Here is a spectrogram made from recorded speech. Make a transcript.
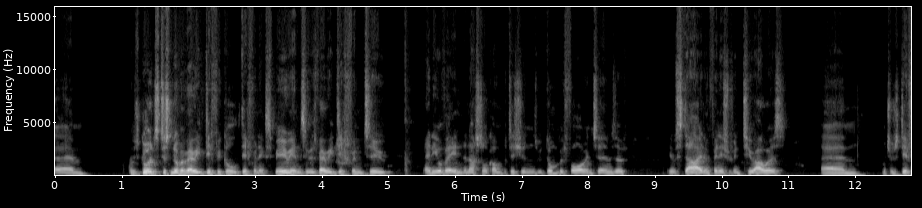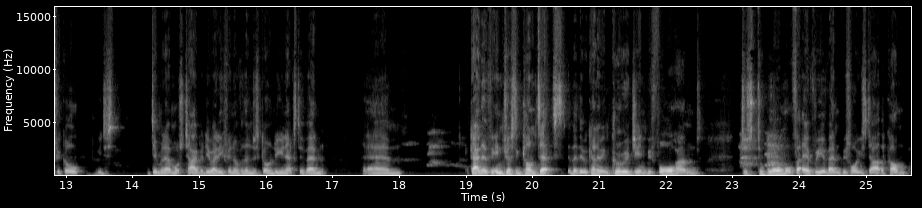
Um, it was good. It's just another very difficult, different experience. It was very different to any other international competitions we've done before in terms of it was started and finished within two hours, um, which was difficult. We just didn't really have much time to do anything other than just go and do your next event. Um, kind of interesting concepts that they were kind of encouraging beforehand, just to warm up for every event before you start the comp,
